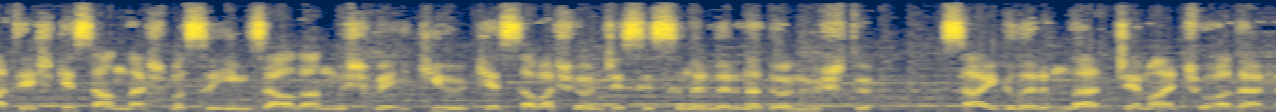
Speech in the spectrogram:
ateşkes anlaşması imzalanmış ve iki ülke savaş öncesi sınırlarına dönmüştü. Saygılarımla Cemal Çuhadar.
